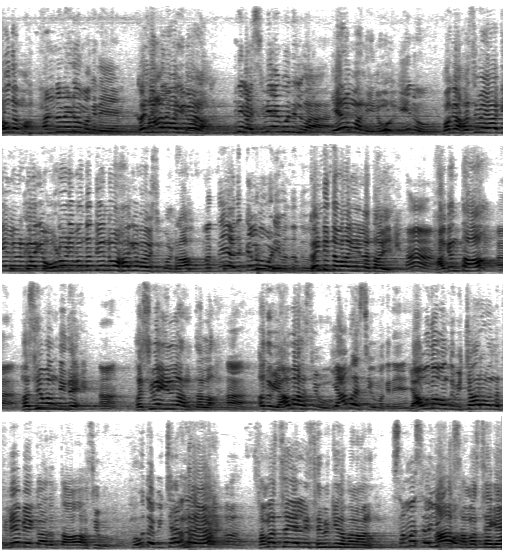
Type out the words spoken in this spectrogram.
ಹೌದಮ್ಮ. ಹಣ್ಣು ಬೇಡ ಮಗನೇ. ಖಂಡಿತವಾಗಿ ಬೇಡ. ನಿನಗೆ ಹಸಿವೆ ಆಗುವುದಿಲ್ವಾ? ಏನಮ್ಮ ನೀನು? ಏನು? ಮಗ ಹಸಿವೆಯಾಗಿ ಇಲ್ಲಿವರೆಗಾಗಿ ಓಡೋಡಿ ಬಂದದ್ದು ಎನ್ನುವ ಹಾಗೆ ಭಾವಿಸಿಕೊಂಡ್ರ? ಮತ್ತೆ ಅದಕ್ಕೆಲ್ಲ ಓಡಿ ಬಂದದ್ದು? ಖಂಡಿತವಾಗಿ ಇಲ್ಲ ತಾಯಿ. ಹಾಗಂತ ಹಸಿವು ಹಸಿವೊಂದಿದೆ ಹಸಿವೆ ಇಲ್ಲ ಅಂತಲ್ಲ. ಅದು ಯಾವ ಹಸಿವು? ಯಾವ ಹಸಿವು ಮಗನೇ? ಯಾವುದೋ ಒಂದು ವಿಚಾರವನ್ನು ತಿಳಿಯಬೇಕಾದಂತಹ ಹಸಿವು. ಹೌದಾ? ವಿಚಾರ ಅಂದ್ರೆ ಸಮಸ್ಯೆಯಲ್ಲಿ ಸಿಲುಕಿದವ ನಾನು ಸಮಸ್ಯೆ ಆ ಸಮಸ್ಯೆಗೆ.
